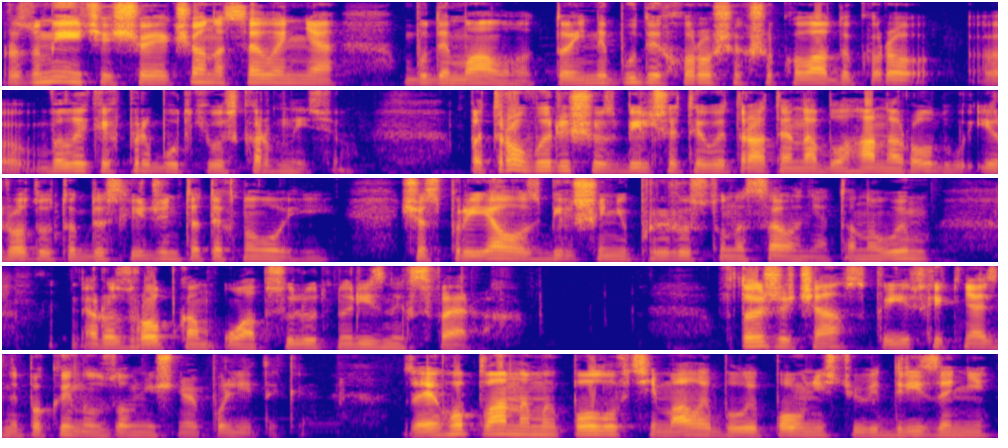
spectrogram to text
Розуміючи, що якщо населення буде мало, то й не буде хороших шоколадок е, великих прибутків у скарбницю. Петро вирішив збільшити витрати на блага народу і розвиток досліджень та технологій, що сприяло збільшенню приросту населення та новим розробкам у абсолютно різних сферах. В той же час київський князь не покинув зовнішньої політики. За його планами, половці мали були повністю відрізані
